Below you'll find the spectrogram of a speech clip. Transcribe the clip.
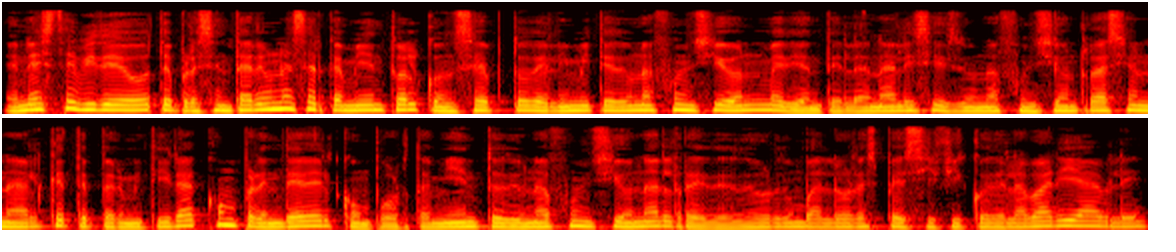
En este video te presentaré un acercamiento al concepto de límite de una función mediante el análisis de una función racional que te permitirá comprender el comportamiento de una función alrededor de un valor específico de la variable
